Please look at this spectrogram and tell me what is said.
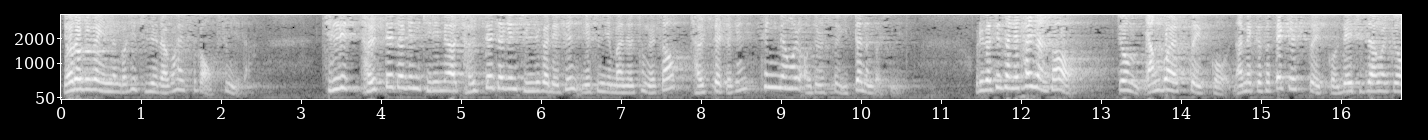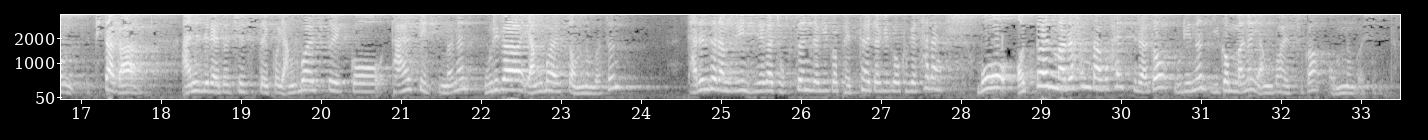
여러 개가 있는 것이 진리라고 할 수가 없습니다. 진리, 절대적인 길이며 절대적인 진리가 되신 예수님만을 통해서 절대적인 생명을 얻을 수 있다는 것입니다. 우리가 세상에 살면서 좀 양보할 수도 있고 남의 께서 뺏길 수도 있고 내 주장을 좀 피다가 아니더라도 질 수도 있고 양보할 수도 있고 다 할 수 있지만은 우리가 양보할 수 없는 것은 다른 사람들이 니네가 독선적이고 배타적이고 그게 사랑 뭐 어떠한 말을 한다고 할지라도 우리는 이것만은 양보할 수가 없는 것입니다.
